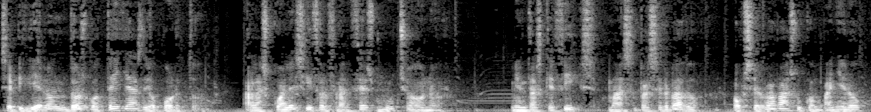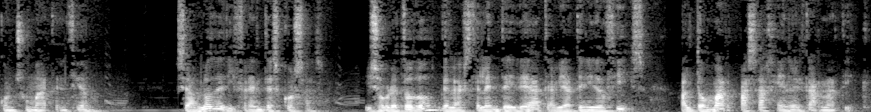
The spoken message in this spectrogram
Se pidieron dos botellas de Oporto, a las cuales hizo el francés mucho honor, mientras que Fix, más reservado, observaba a su compañero con suma atención. Se habló de diferentes cosas, y sobre todo de la excelente idea que había tenido Fix al tomar pasaje en el Carnatic.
